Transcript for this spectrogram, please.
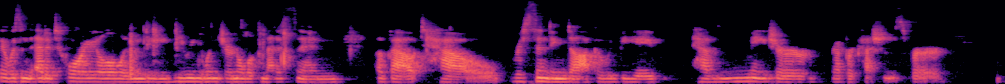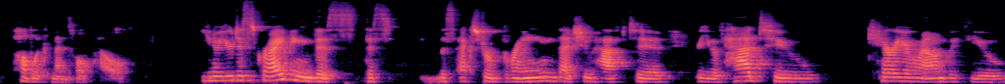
there was an editorial in the New England Journal of Medicine about how rescinding DACA would be a, have major repercussions for public mental health. You know, you're describing this this this extra brain that you have to or you have had to carry around with you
